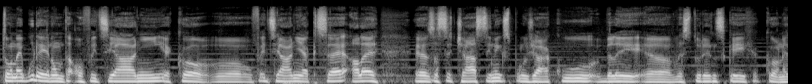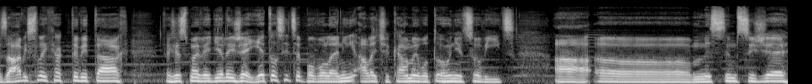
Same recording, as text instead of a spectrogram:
to nebude jenom ta oficiální, jako uh, oficiální akce, ale uh, zase část jiných spolužáků byli uh, ve studentských jako nezávislých aktivitách, takže jsme věděli, že je to sice povolený, ale čekáme od toho něco víc. A uh, myslím si, že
